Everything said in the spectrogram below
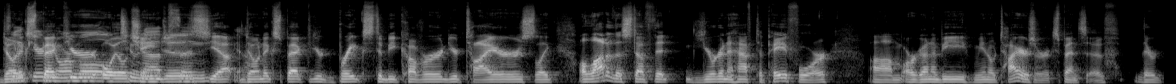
Don't like, your expect your, normal oil changes. and- yeah. yeah. Don't expect your brakes to be covered, your tires. Like a lot of the stuff that you're going to have to pay for um, are going to be, you know, tires are expensive. They're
